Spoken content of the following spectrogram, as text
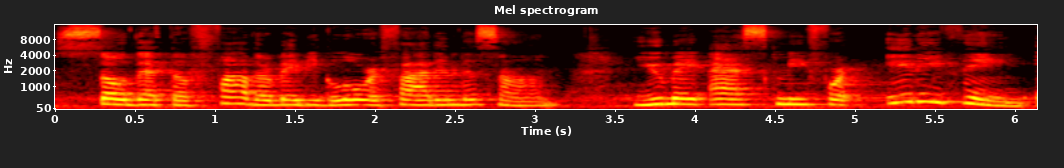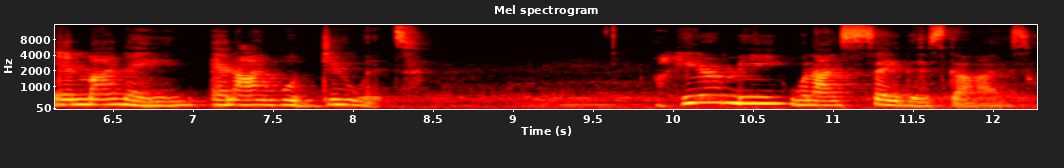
so that the Father may be glorified in the Son. You may ask me for anything in my name, and I will do it. Hear me when I say this, guys.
